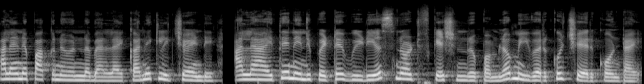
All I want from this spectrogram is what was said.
అలానే పక్కన ఉన్న బెల్ ఐకాన్ని క్లిక్ చేయండి. అలా అయితే నేను పెట్టే వీడియోస్ నోటిఫికేషన్ రూపంలో మీ వరకు చేరుకుంటాయి.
